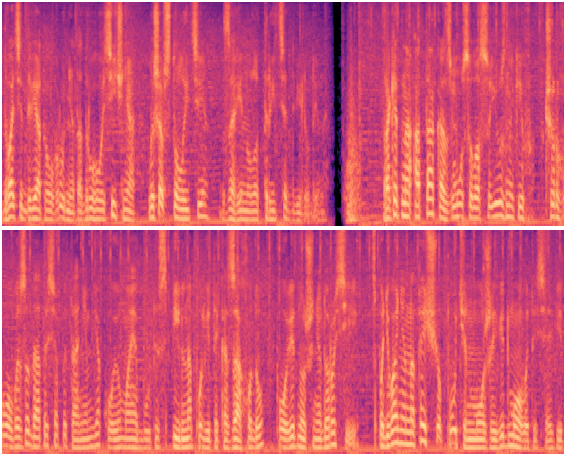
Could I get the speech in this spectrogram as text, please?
29 грудня та 2 січня лише в столиці загинуло 32 людини. Ракетна атака змусила союзників вчергове задатися питанням, якою має бути спільна політика Заходу по відношенню до Росії. Сподівання на те, що Путін може відмовитися від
